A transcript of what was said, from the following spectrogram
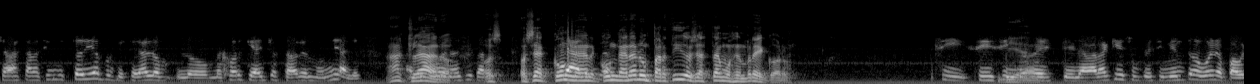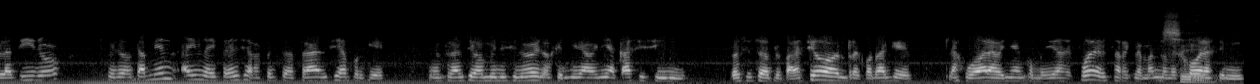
ya va a estar haciendo historia porque será lo, mejor que ha hecho hasta ahora en mundiales. Ah, claro. o, sea, con, ganar un partido ya estamos en récord. Sí, sí, sí. este, la verdad que es un crecimiento, bueno, paulatino, pero también hay una diferencia respecto a Francia porque en Francia 2019 la Argentina venía casi sin proceso de preparación. Recordar que las jugadoras venían con medidas de fuerza, reclamando mejoras en,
